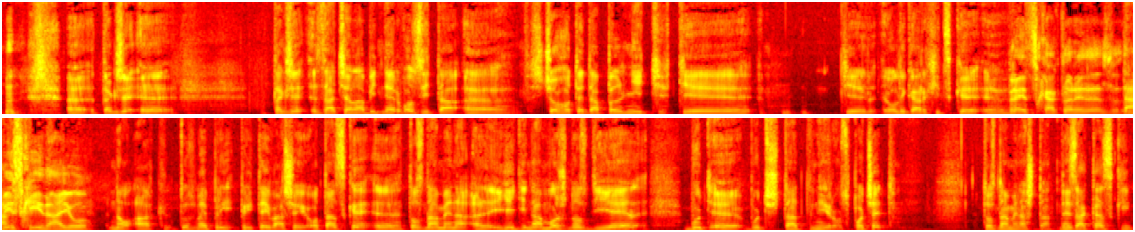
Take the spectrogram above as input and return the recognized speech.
Takže Takže začala byť nervozita, e, z čoho teda plniť tie, tie oligarchické... E, Vrecka, ktoré tak. vyschýnajú. No a tu sme pri, pri tej vašej otázke. E, to znamená, jediná možnosť je buď, buď štátny rozpočet, to znamená štátne zákazky,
